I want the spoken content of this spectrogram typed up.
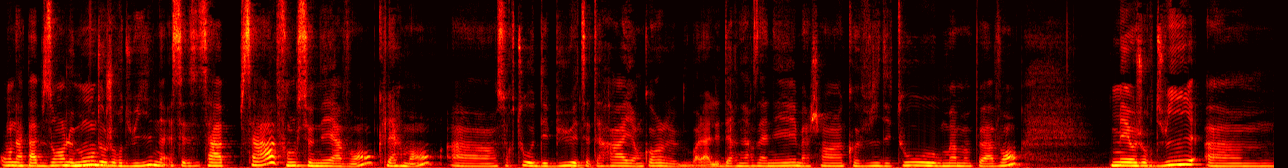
on n'a pas besoin, le monde aujourd'hui, ça, ça, a fonctionné avant, clairement, euh, surtout au début, etc. Et encore, voilà, les dernières années, machin, Covid et tout, ou même un peu avant. Mais aujourd'hui, euh,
